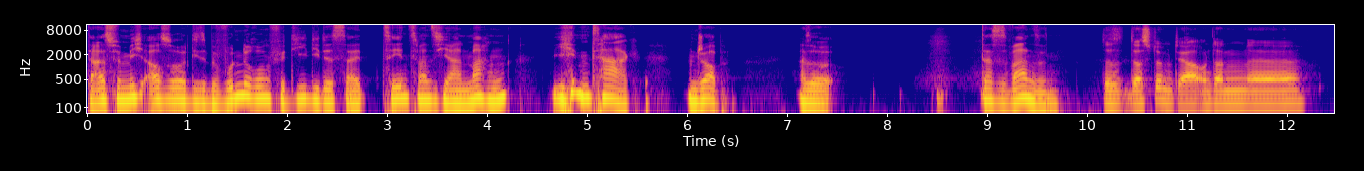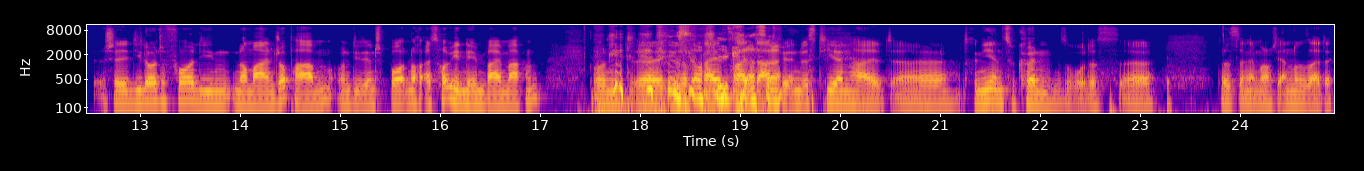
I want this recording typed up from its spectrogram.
Da ist für mich auch so diese Bewunderung für die, die das seit 10, 20 Jahren machen, jeden Tag ein Job. Also das ist Wahnsinn. Das, das stimmt, ja. Und dann äh, stell dir die Leute vor, die einen normalen Job haben und die den Sport noch als Hobby nebenbei machen und äh, ihre freie Zeit dafür investieren, halt äh, trainieren zu können. So, das, äh, das ist dann immer noch die andere Seite.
